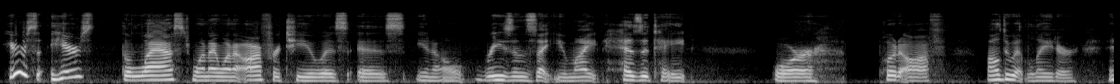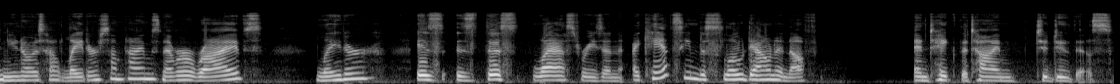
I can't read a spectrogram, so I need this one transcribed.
Here's here's the last one I want to offer to you is is, you know, reasons that you might hesitate or put off. I'll do it later. And you notice how later sometimes never arrives? Later is is this last reason. I can't seem to slow down enough and take the time to do this.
